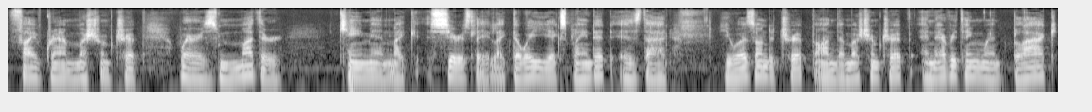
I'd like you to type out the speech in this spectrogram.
five gram mushroom trip where his mother came in like seriously like the way he explained it is that he was on the trip on the mushroom trip and everything went black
